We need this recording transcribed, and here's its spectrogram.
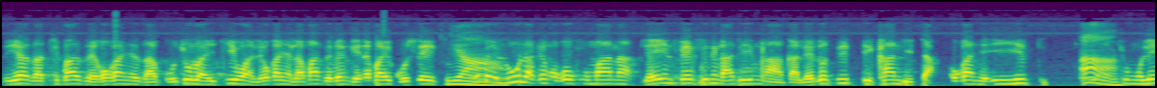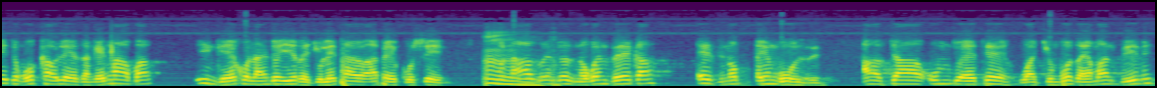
ziye zathibazeka okanye zagutyulwa ityiwa le okanye la manzi ebengene phaa egusheni Yeah. kube lula ke ngokufumana le infection ingathi ingqaka le nto sithi i-candida okanye i-yeast. Ah. accumulate ngokukhawuleza ngenxa yoba ingekho laa nto iyiregulatayo apha egusheni so nazo into ezinokwenzeka ezinoba ingozi after umntu ethe wadyumbuza emanzini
